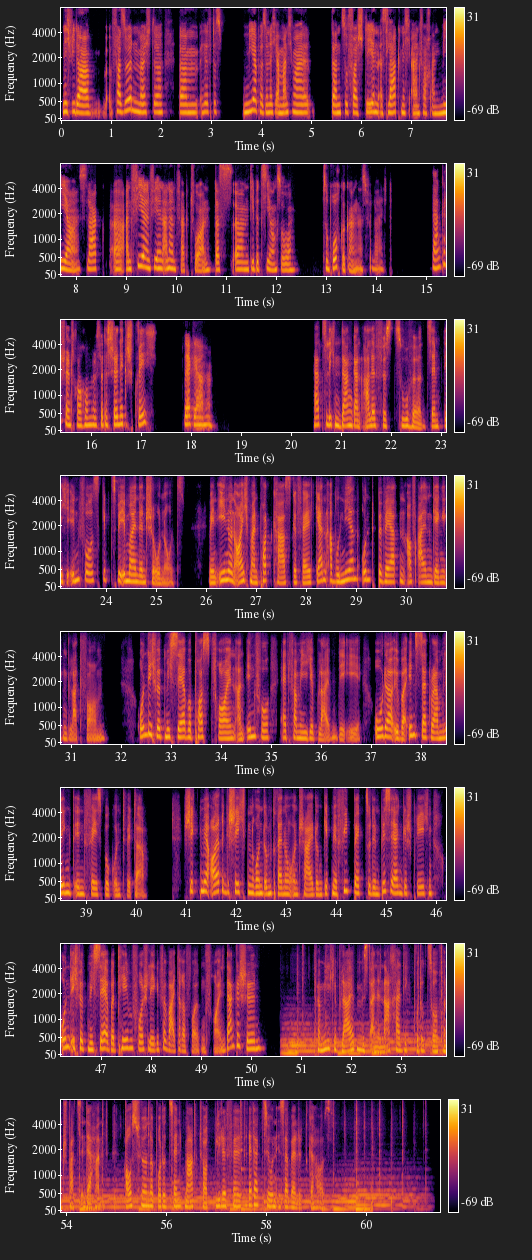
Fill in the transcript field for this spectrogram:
nicht wieder versöhnen möchte, ähm, hilft es mir persönlich ja manchmal dann zu verstehen, es lag nicht einfach an mir, es lag äh, an vielen, vielen anderen Faktoren, dass ähm, die Beziehung so zu Bruch gegangen ist vielleicht. Dankeschön, Frau Hummel, für das schöne Gespräch. Sehr gerne. Herzlichen Dank an alle fürs Zuhören. Sämtliche Infos gibt's wie immer in den Show Notes. Wenn Ihnen und euch mein Podcast gefällt, gern abonnieren und bewerten auf allen gängigen Plattformen. Und ich würde mich sehr über Post freuen an info@familiebleiben.de oder über Instagram, LinkedIn, Facebook und Twitter. Schickt mir eure Geschichten rund um Trennung und Scheidung, gebt mir Feedback zu den bisherigen Gesprächen und ich würde mich sehr über Themenvorschläge für weitere Folgen freuen. Dankeschön. Familie bleiben ist eine nachhaltige Produktion von Spatz in der Hand. Ausführender Produzent Marc Todd Bielefeld, Redaktion Isabel Lütgehaus.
